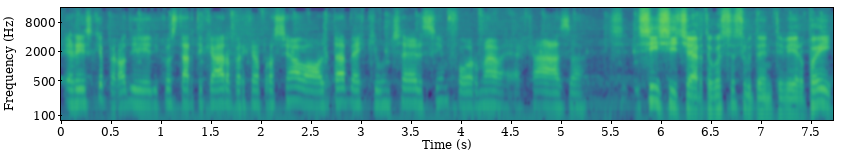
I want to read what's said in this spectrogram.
e rischia però di, di costarti caro perché la prossima volta becchi un Chelsea in forma e vai a casa. Sì, sì, certo, questo è assolutamente vero. Poi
